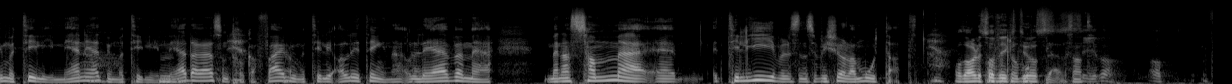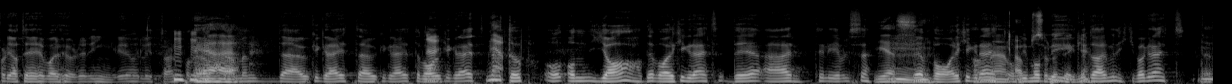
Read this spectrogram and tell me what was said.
Vi må tilgi menighet, vi må tilgi ledere som tråkker feil. Vi må tilgi alle de tingene. Og leve med, med den samme eh, tilgivelsen som vi sjøl har mottatt. Og da er det så Og viktig å oppleve, si, da at, Fordi at jeg bare hører det ringer i lytteren på det. Ja, ja. «Nei, Men det er jo ikke greit. Det er jo ikke greit. Det var Nei. jo ikke greit. Og, og ja, det var ikke greit. Det er tilgivelse. Yes. Mm. Det var ikke greit. Amen. Og vi må Absolutt begynne ikke. der, men ikke var greit. Det.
